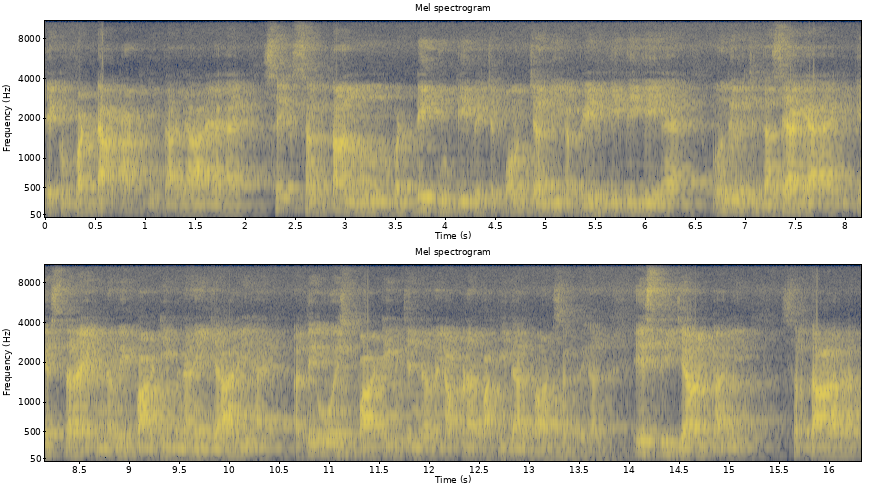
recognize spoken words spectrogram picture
ਇੱਕ ਵੱਡਾ ਇਕੱਠ ਕੀਤਾ ਜਾ ਰਿਹਾ ਹੈ। ਸਿੱਖ ਸੰਗਤਾਂ ਨੂੰ ਵੱਡੀ ਗਿਣਤੀ ਵਿੱਚ ਪਹੁੰਚਣ ਦੀ ਅਪੀਲ ਕੀਤੀ ਗਈ ਹੈ। ਉਹਦੇ ਵਿੱਚ ਦੱਸਿਆ ਗਿਆ ਹੈ ਕਿ ਕਿਸ ਤਰ੍ਹਾਂ ਇੱਕ ਨਵੀਂ ਪਾਰਟੀ ਬਣਾਈ ਜਾ ਰਹੀ ਹੈ ਅਤੇ ਉਹ ਇਸ ਪਾਰਟੀ ਵਿੱਚ ਨਵੇਂ ਆਪਣਾ ਭਾਗੀਦਾਰ ਬਣ ਸਕਦੇ ਹਨ। ਇਸ ਦੀ ਜਾਣਕਾਰੀ ਸਰਦਾਰ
